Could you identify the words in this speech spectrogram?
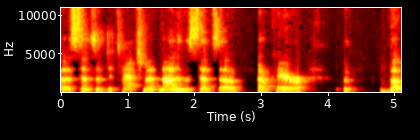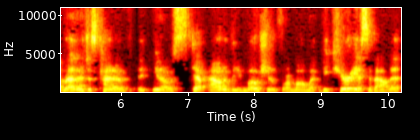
a, a, sense of detachment not in the sense of i don't care but rather just kind of you know step out of the emotion for a moment. Be curious about it.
